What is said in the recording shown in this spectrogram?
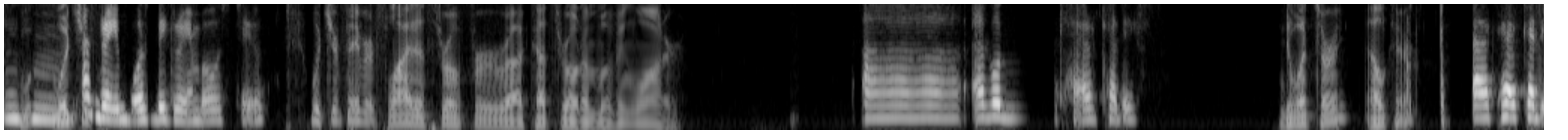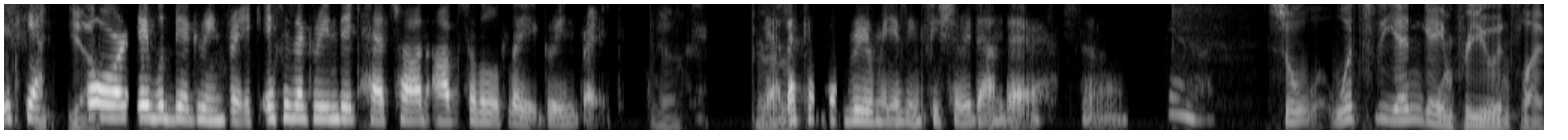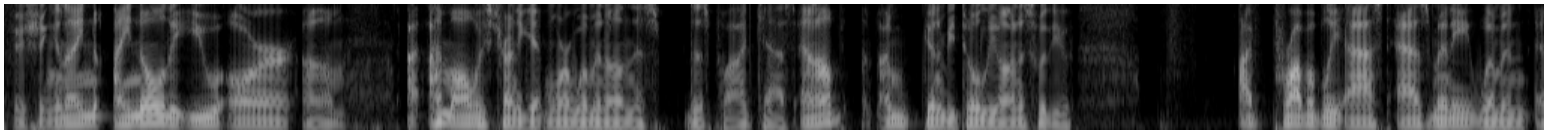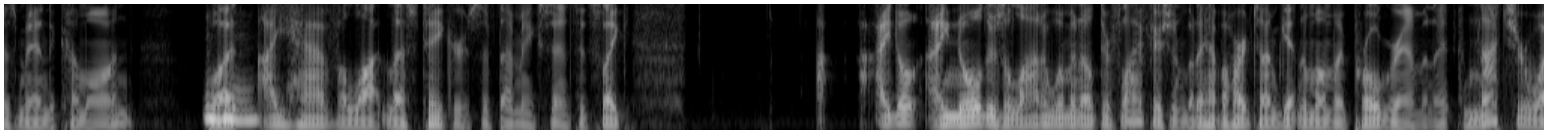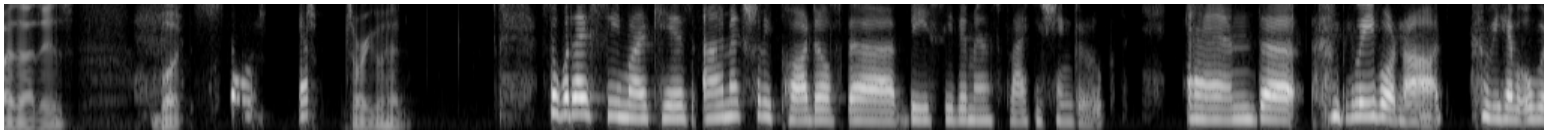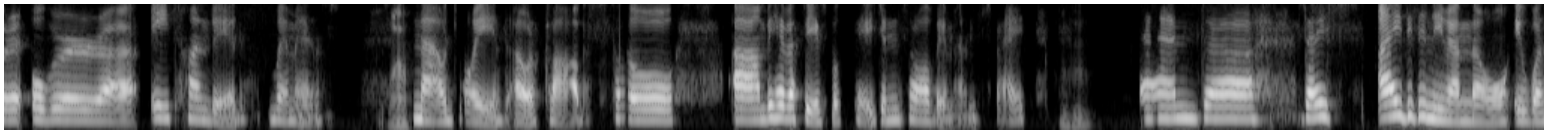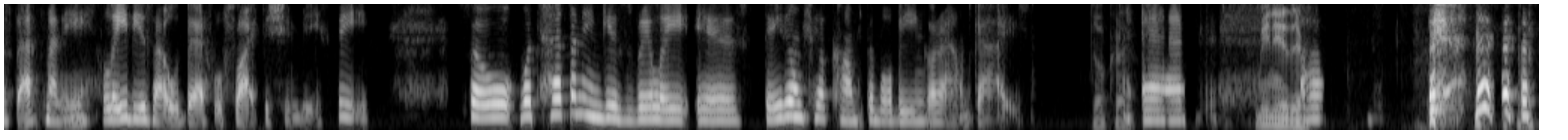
Mhm. what's your And rainbows, big rainbows too. What's your favorite fly to throw for uh, cutthroat on moving water? Uh, I would hair caddies. The what? Sorry, elk hair. Hair caddies, yeah. Yeah. Or it would be a green drake. If it's a green drake hatch on, absolutely green drake. Yeah. Yeah, enough. that can be a real amazing fishery down there. So, yeah. So, what's the end game for you in fly fishing? And I, I know that you are. Um, I, I'm always trying to get more women on this this podcast, and I'll I'm going to be totally honest with you. I've probably asked as many women as men to come on, but Mhm. I have a lot less takers. If that makes sense, it's like I, I don't. I know there's a lot of women out there fly fishing, but I have a hard time getting them on my program, and I, I'm not sure why that is. But So, sorry, go ahead. So what I see, Mark, is I'm actually part of the BC Women's Fly Fishing Group, and uh, believe or not, we have over over uh, 800 women Wow. now joined our club. So um, we have a Facebook page, and it's all women's, right? Mhm. And uh, there is, I didn't even know it was that many ladies out there who fly fish in BC. So what's happening is really is they don't feel comfortable being around guys, Okay. and Me neither. Uh,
